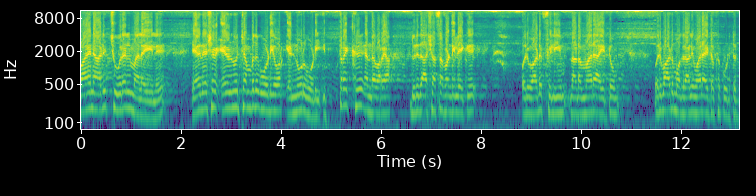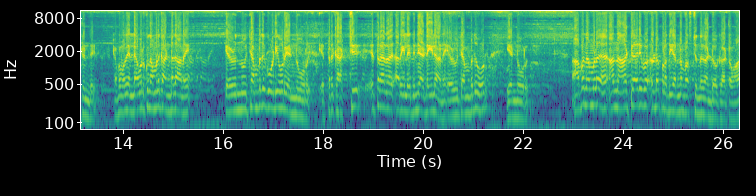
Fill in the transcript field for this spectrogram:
വയനാട് ചൂരൽമലയിൽ ഏകദേശം എഴുന്നൂറ്റമ്പത് കോടി ഓർ എണ്ണൂറ് കോടി. ഇത്രയ്ക്ക് എന്താ പറയുക ദുരിതാശ്വാസ ഫണ്ടിലേക്ക് ഒരുപാട് ഫിലിം നടന്മാരായിട്ടും ഒരുപാട് മുതലാളിമാരായിട്ടൊക്കെ കൊടുത്തിട്ടുണ്ട്. അപ്പം അത് എല്ലാവർക്കും നമ്മൾ കണ്ടതാണ്. എഴുന്നൂറ്റമ്പത് കോടി ഓർ എണ്ണൂറ്. എത്ര കറക്റ്റ് എത്ര അറിയില്ല. ഇതിന്റെ ഇടയിലാണ്. എഴുന്നൂറ്റമ്പത് ഓർ എണ്ണൂറ്. അപ്പൊ നമ്മൾ ആ നാട്ടുകാരുടെ പ്രതികരണം ഫസ്റ്റ് ഒന്ന് കണ്ടു നോക്കാം കേട്ടോ. ആ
